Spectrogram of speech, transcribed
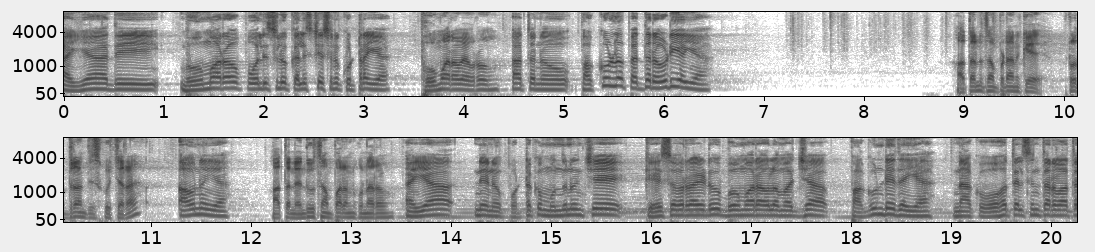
అయ్యా అది భూమారావు పోలీసులు కలిసి చేసిన కుట్రయ్యా. భూమారావు ఎవరు? అతను పక్కుళ్ళో పెద్ద రౌడీ అయ్యా. అతన్ని చంపడానికే రుద్రాన్ని తీసుకొచ్చారా? అవునయ్యా. అతను ఎందుకు చంపాలనుకున్నారు? అయ్యా నేను పుట్టక ముందు నుంచే కేశవరాయుడు భూమారావుల మధ్య పగుండేదయ్యా. నాకు ఊహ తెలిసిన తర్వాత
